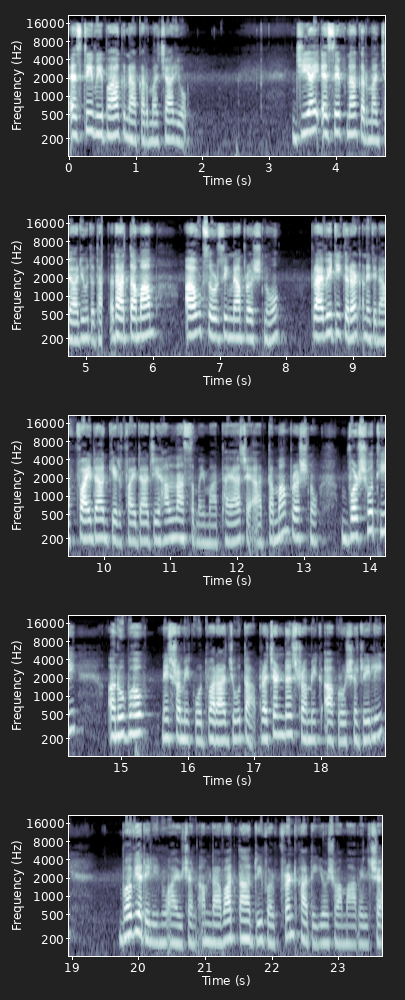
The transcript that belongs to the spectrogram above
એસટી વિભાગના કર્મચારીઓ, જીઆઈએસએફના કર્મચારીઓ તથા તથા તમામ આઉટસોર્સિંગના પ્રશ્નો, પ્રાઇવેટીકરણ અને તેના ફાયદા, ગેરફાયદા જે હાલના સમયમાં થયા છે, આ તમામ પ્રશ્નો વર્ષોથી અનુભવને શ્રમિકો દ્વારા જોતા પ્રચંડ શ્રમિક આક્રોશ રેલી ભવ્ય રેલીનું આયોજન અમદાવાદના રિવરફ્રન્ટ ખાતે યોજવામાં આવેલ છે.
